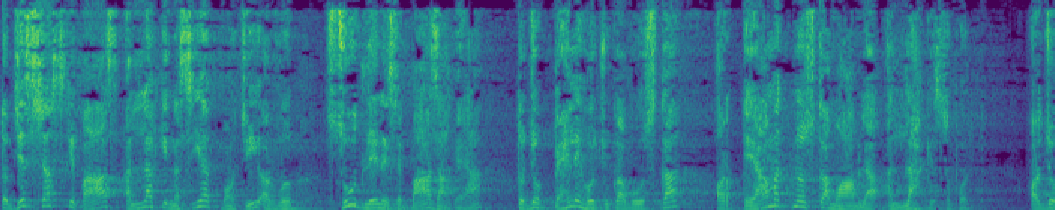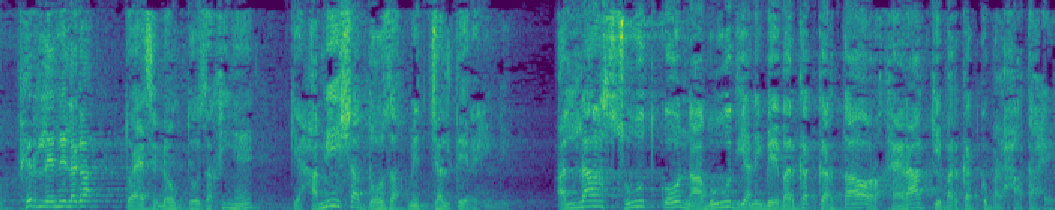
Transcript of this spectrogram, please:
तो जिस शख्स के पास अल्लाह की नसीहत पहुँची और वो सूद लेने से बाज आ गया तो जो पहले हो चुका वो उसका और कयामत में उसका मामला अल्लाह के सुपुर्द। और जो फिर लेने लगा तो ऐसे लोग दोजखी हैं कि हमेशा दोजख में जलते रहेंगे। अल्लाह सूद को नाबूद यानी बेबरकत करता और खैरात की बरकत को बढ़ाता है।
